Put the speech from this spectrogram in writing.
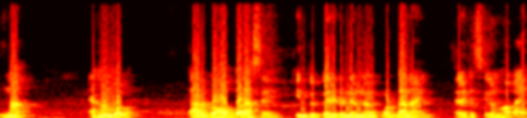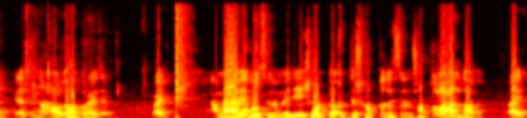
না। এখন বলো, তার গহ্বর আছে, কিন্তু পেরিটোনিয়াম নামে পর্দা নাই, তাহলে এটা সিলম হবে? এটা তো নর্মাল গহ্বর হয়ে যাবে রাইট আমরা আগে বলছিলাম, এই যে এই শর্ত, একটা শর্ত দিয়েছিলাম, শর্তগুলো মানতে হবে রাইট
